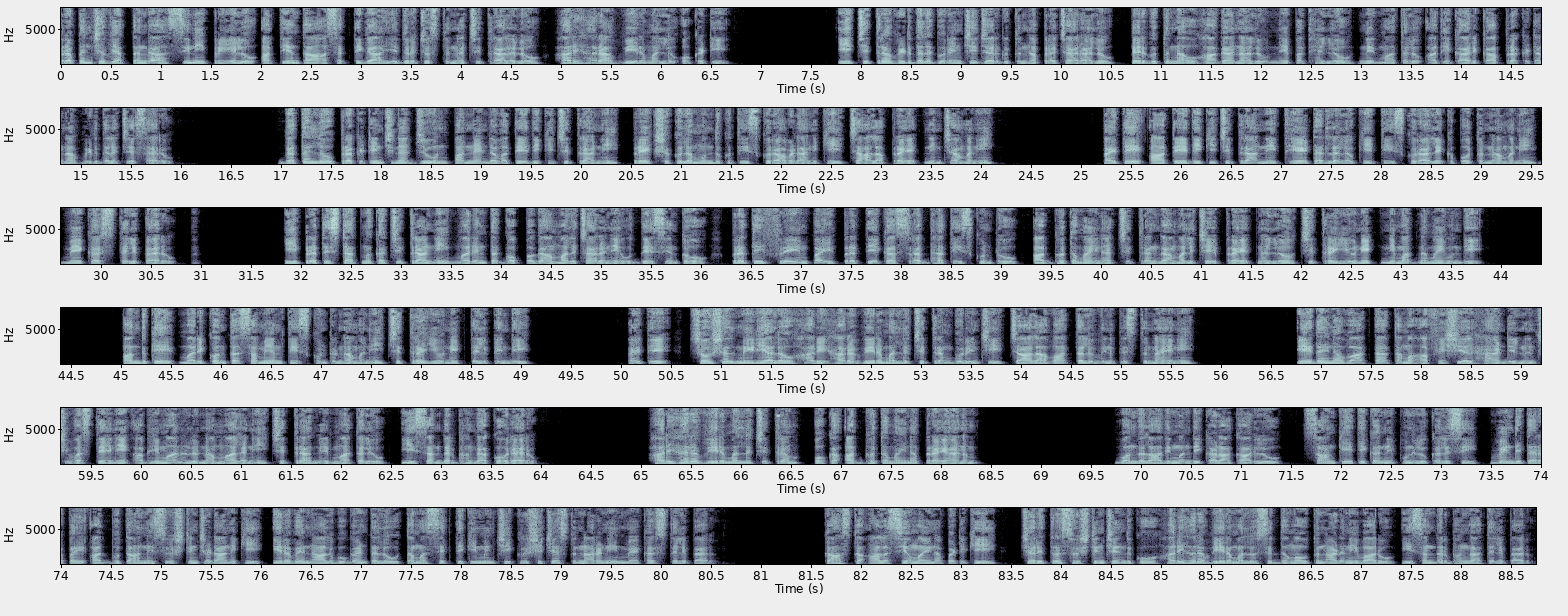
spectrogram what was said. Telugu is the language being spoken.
ప్రపంచవ్యాప్తంగా సినీ ప్రియులు అత్యంత ఆసక్తిగా ఎదురుచూస్తున్న చిత్రాలలో హరిహర వీరమల్లు ఒకటి. ఈ చిత్ర విడుదల గురించి జరుగుతున్న ప్రచారాలు పెరుగుతున్న ఊహాగానాలు నేపథ్యంలో నిర్మాతలు అధికారిక ప్రకటన విడుదల చేశారు. గతంలో ప్రకటించిన జూన్ పన్నెండవ తేదీకి చిత్రాన్ని ప్రేక్షకుల ముందుకు తీసుకురావడానికి చాలా ప్రయత్నించామని అయితే ఆ తేదీకి చిత్రాన్ని థియేటర్లలోకి తీసుకురాలేకపోతున్నామని మేకర్స్ తెలిపారు. ఈ ప్రతిష్టాత్మక చిత్రాన్ని మరింత గొప్పగా మలచాలనే ఉద్దేశ్యంతో ప్రతి ఫ్రేంపై ప్రత్యేక శ్రద్ధ తీసుకుంటూ అద్భుతమైన చిత్రంగా మలిచే ప్రయత్నంలో చిత్ర యూనిట్ నిమగ్నమై ఉంది. అందుకే మరికొంత సమయం తీసుకుంటున్నామని చిత్ర యూనిట్ తెలిపింది. అయితే సోషల్ మీడియాలో హరిహర వీరమల్లు చిత్రం గురించి చాలా వార్తలు వినిపిస్తున్నాయని ఏదైనా వార్త తమ అఫీషియల్ హ్యాండిల్ నుంచి వస్తేనే అభిమానులు నమ్మాలని చిత్ర నిర్మాతలు ఈ సందర్భంగా కోరారు. హరిహర వీరమల్లు చిత్రం ఒక అద్భుతమైన ప్రయాణం. వందలాది మంది కళాకారులు సాంకేతిక నిపుణులు కలిసి వెండితెరపై అద్భుతాన్ని సృష్టించడానికి ఇరవై నాలుగు గంటలు తమ శక్తికి మించి కృషి చేస్తున్నారని మేకర్స్ తెలిపారు. కాస్త ఆలస్యమైనప్పటికీ చరిత్ర సృష్టించేందుకు హరిహర వీరమల్లు సిద్ధమవుతున్నాడని వారు ఈ సందర్భంగా తెలిపారు.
